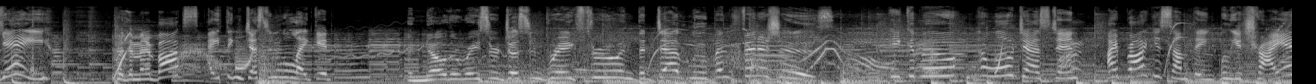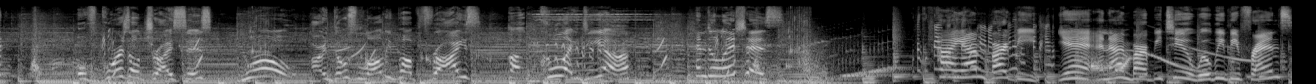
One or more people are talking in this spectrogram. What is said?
Yay! Put them in a box. I think Justin will like it. And now the racer Justin breaks through and the death loop and finishes! Peekaboo! Hello, Justin. I brought you something. Will you try it? Of course I'll try, sis. Whoa! Are those lollipop fries? Uh, cool idea! And delicious! Hi, I'm Barbie. Yeah, and I'm Barbie too. Will we be friends?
